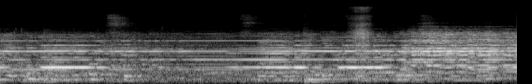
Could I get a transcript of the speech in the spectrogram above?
ให้คุ้มครองคุ้มสิทธิ์สาธุ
